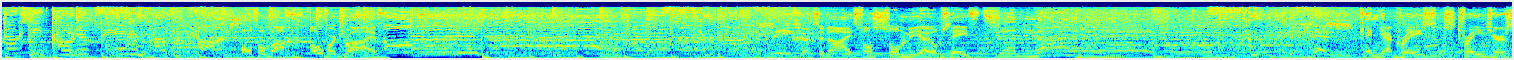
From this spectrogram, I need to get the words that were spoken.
taxi door de binnenstad. Offenbach, Overdrive. 7. Tonight van Son Milieu op 7. 6. Kenya Grace, Strangers.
